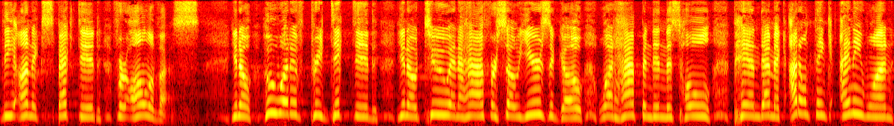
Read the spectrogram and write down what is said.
the unexpected for all of us. You know, who would have predicted, you know, two and a half or so years ago what happened in this whole pandemic? I don't think anyone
